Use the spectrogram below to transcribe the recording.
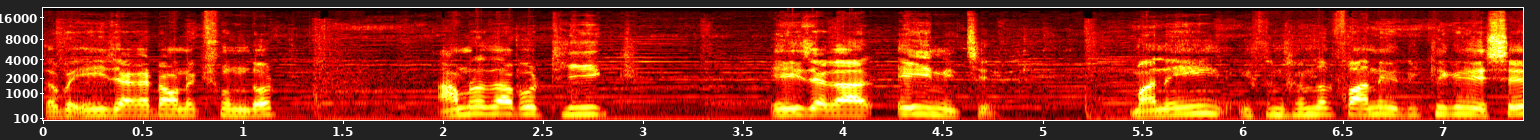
তবে এই জায়গাটা অনেক সুন্দর। আমরা যাব ঠিক এই জায়গার এই নিচে। মানে ইসলাম সুন্দর পানি এদিক থেকে এসে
